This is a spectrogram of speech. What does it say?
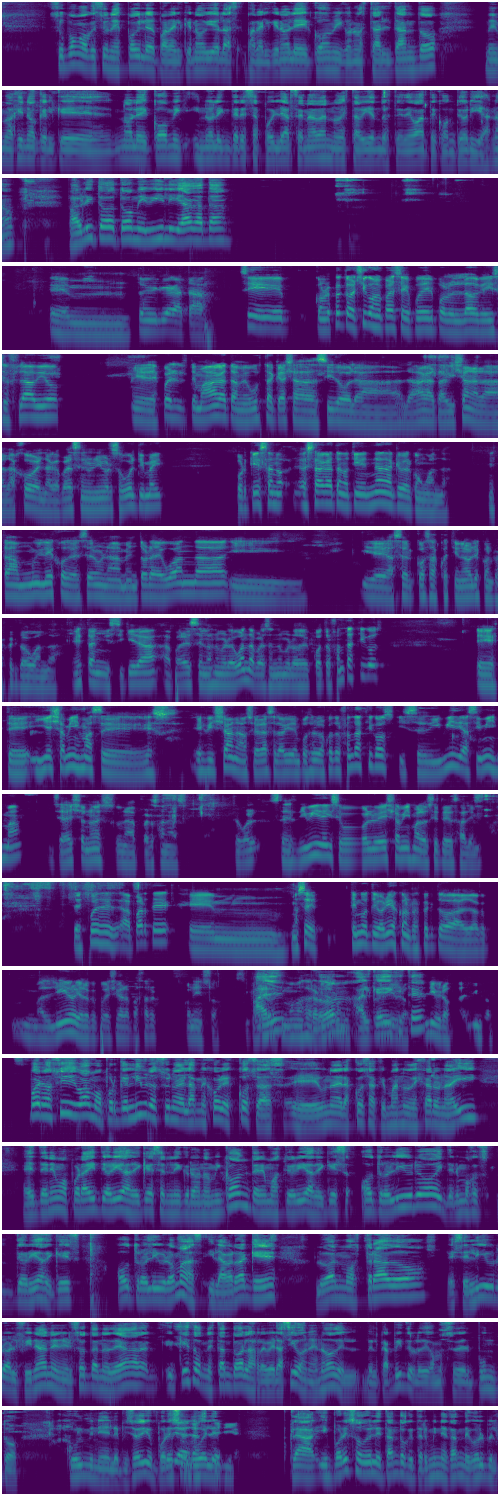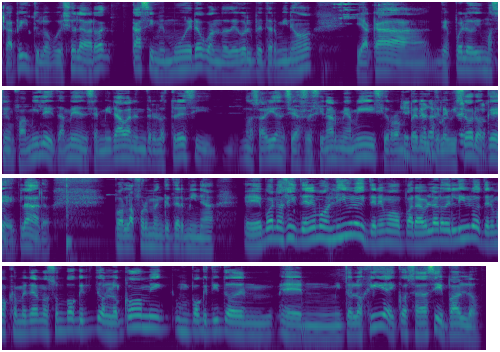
Supongo que es un spoiler para el que no vio las, para el que no lee cómic o no está al tanto. Me imagino que el que no lee cómic y no le interesa spoilearse nada no está viendo este debate con teorías, ¿no? Pablito, Tommy, Billy, Agatha. Eh, Tommy Billy, Agatha. Sí, con respecto al chico me parece que puede ir por el lado que dice Flavio. Eh, después el tema Agatha, me gusta que haya sido la, la Agatha villana, la, joven, la que aparece en el universo Ultimate. Porque esa, no, Agatha no tiene nada que ver con Wanda estaba muy lejos de ser una mentora de Wanda y, de hacer cosas cuestionables con respecto a Wanda. Esta ni siquiera aparece en los números de Wanda, aparecen números de Cuatro Fantásticos. Este, y ella misma se, es, villana, o sea, le hace la vida imposible a los Cuatro Fantásticos y se divide a sí misma. O sea, ella no es una persona así. Se, divide y se vuelve ella misma a los siete de Salem. Después, aparte, em, no sé, tengo teorías con respecto al libro y a lo que puede llegar a pasar con eso. ¿Al? Perdón, ¿al qué dijiste? Libro, libro, Bueno, sí, vamos, porque el libro es una de las mejores cosas, eh, una de las cosas que más nos dejaron ahí. Eh, tenemos por ahí teorías de que es el Necronomicon, tenemos teorías de que es otro libro y tenemos teorías de que es otro libro más. Y la verdad que lo han mostrado ese libro al final en el sótano de Agar, que es donde están todas las revelaciones, ¿no? Del, capítulo, digamos, es el punto culmine del episodio, por eso duele. Claro, y por eso duele tanto que termine tan de golpe el capítulo, porque yo la verdad casi me muero cuando de golpe terminó. Y acá después lo vimos en familia y también se miraban entre los tres y no sabían si asesinarme a mí, si romper el televisor o qué, claro, por la forma en que termina. Eh, bueno, sí, tenemos libro y tenemos, para hablar del libro, tenemos que meternos un poquitito en lo cómic, un poquitito en, en mitología y cosas así, Pablo.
